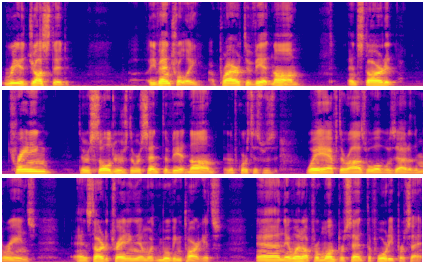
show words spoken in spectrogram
readjusted uh, eventually uh, prior to Vietnam and started training their soldiers that were sent to Vietnam. And of course, this was way after Oswald was out of the Marines and started training them with moving targets. And they went up from 1% to 40%.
